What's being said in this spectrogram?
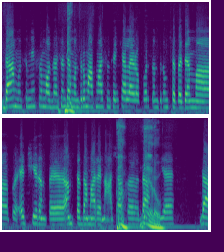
Da, mulțumim frumos. Noi suntem în drum, acum suntem chiar la aeroport în drum să vedem uh, Ed Sheeran pe Amsterdam Arena, așa Ah, că nu da, e rău. e, da,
